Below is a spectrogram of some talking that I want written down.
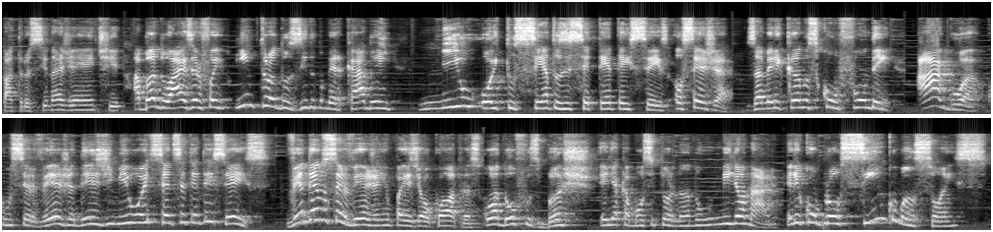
Patrocina a gente. A Budweiser foi introduzida no mercado em 1876. Ou seja, os americanos confundem água com cerveja desde 1876. Vendendo cerveja em um país de alcoólatras, o Adolphus Bush ele acabou se tornando um milionário. Ele comprou cinco mansões,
